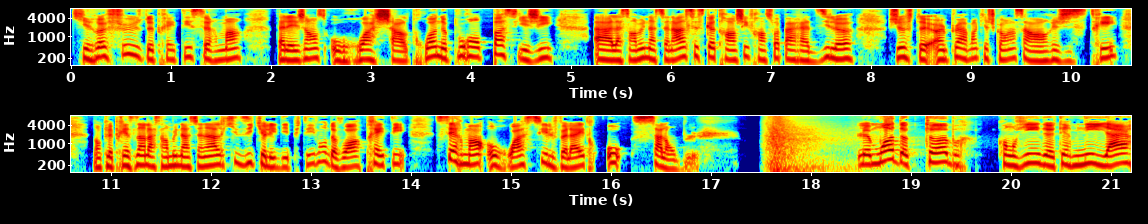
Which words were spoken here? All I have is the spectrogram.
qui refusent de prêter serment d'allégeance au roi Charles III ne pourront pas siéger à l'Assemblée nationale. C'est ce que tranché François Paradis là, juste un peu avant que je commence à enregistrer. Donc le président de l'Assemblée nationale qui dit que les députés vont devoir prêter serment au roi s'ils veulent être au Salon Bleu. Le mois d'octobre qu'on vient de terminer hier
